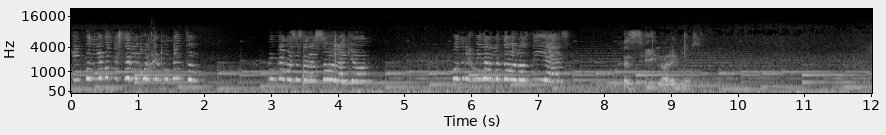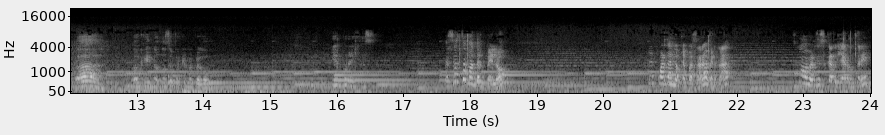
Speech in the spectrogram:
Y podríamos visitarla en cualquier momento. Nunca más estará sola, John. Podré cuidarla todos los días. Sí, lo haremos. Ah, ok, no, no sé por qué me pegó. Bien por ellas. ¿Me estás tomando el pelo? ¿Recuerdas lo que pasará, verdad? Es como ver descarrilar un tren.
